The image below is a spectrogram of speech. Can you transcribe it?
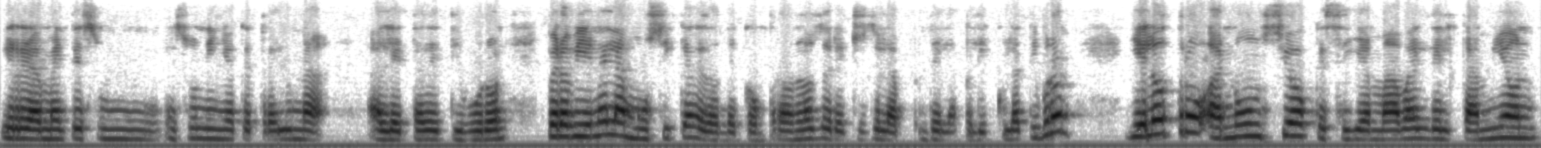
y realmente es un, es un niño que trae una aleta de tiburón pero viene la música de donde compraron los derechos de la, de la película Tiburón. Y el otro anuncio que se llamaba el del camión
